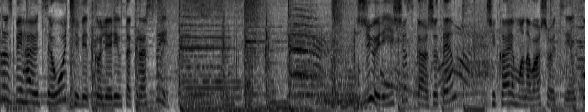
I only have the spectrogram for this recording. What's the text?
Розбігаються очі від кольорів та краси. Журі, що скажете? Чекаємо на вашу оцінку.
